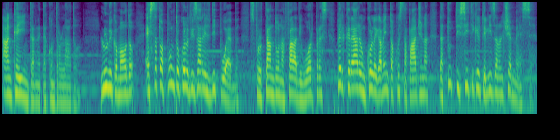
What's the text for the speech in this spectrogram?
Anche internet è controllato. L'unico modo è stato appunto quello di usare il deep web, sfruttando una fala di WordPress per creare un collegamento a questa pagina da tutti i siti che utilizzano il CMS.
